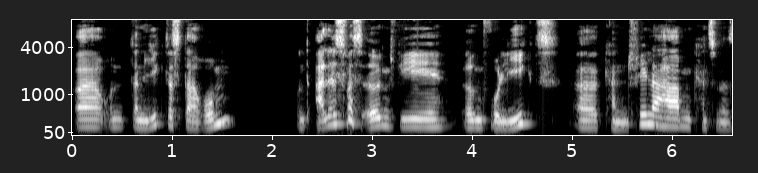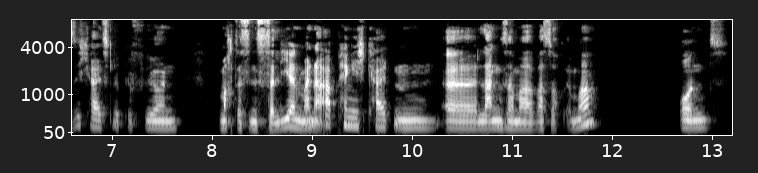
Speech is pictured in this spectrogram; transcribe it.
äh, und dann liegt es da rum und alles, was irgendwie irgendwo liegt, äh, kann einen Fehler haben, kann zu einer Sicherheitslücke führen, macht das Installieren meiner Abhängigkeiten äh, langsamer, was auch immer. Und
